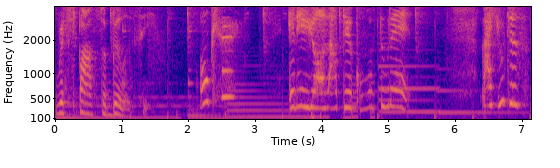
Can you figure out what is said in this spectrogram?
responsibility. Okay? Any of y'all out there going through that? Like you just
